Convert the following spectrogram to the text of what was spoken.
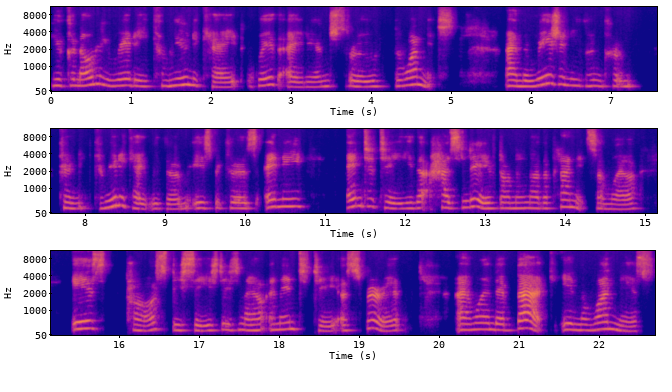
you can only really communicate with aliens through the oneness. And the reason you can, com- can communicate with them is because any entity that has lived on another planet somewhere is past, deceased, is now an entity, a spirit. And when they're back in the oneness,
